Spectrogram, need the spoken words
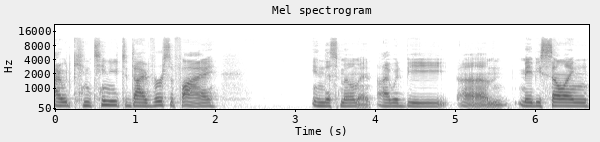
I would continue to diversify in this moment. I would be um, maybe selling,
